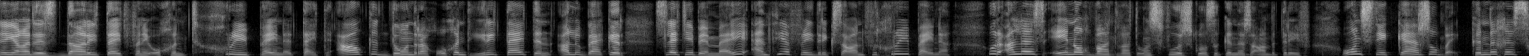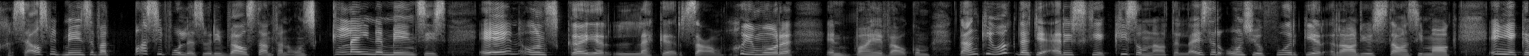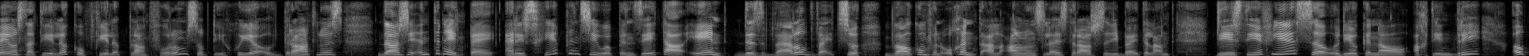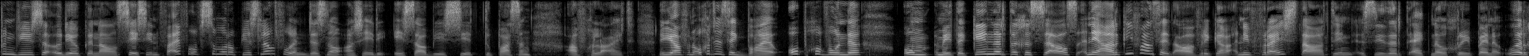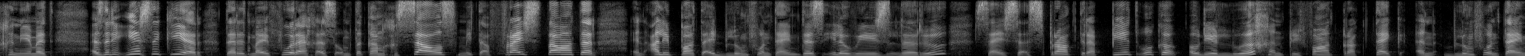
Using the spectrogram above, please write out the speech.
Nou ja, dis daardie tyd van die oggend, groeipyne tyd. Elke donderdagoggend hierdie tyd in Alubekker sluit jy by my, Anthea Fredericks aan vir groeipyne. Oor alles en nog wat wat ons voorskoolse kinders aanbetref. Ons steek kers op by kundiges, gesels met mense wat passievol is oor die welstand van ons kleine mensies en ons kuier lekker saam. Goeiemôre en baie welkom. Dankie ook dat jy RSG kies om na te luister. Ons jou voorkeur radiostasie maak en jy kry ons natuurlik op vele platforms op die goeie ou draadloos. Daar's die internet by rsg.co.za en dis wêreldwyd. So welkom vanoggend aan al ons luisteraars in die buiteland. DStv se audiokanaal 183, OpenView se audiokanaal 615 of sommer op jou slimfoon. Dis nou as jy die SABC toepassing afgelaai het. Nou ja, vanoggend is ek baie opgewonde om met 'n kenner te gesels in die hartjie van Suid-Afrika in die Vrystaat en sedert ek nou groeipyne oorgeneem het, is dit die eerste keer dat dit my voorreg is om te kan gesels met 'n Vrystaater en al die pad uit Bloemfontein. Dis Eloise Leroux, sy's 'n spraakterapeut, ook 'n audioloog in privaat praktyk in Bloemfontein.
